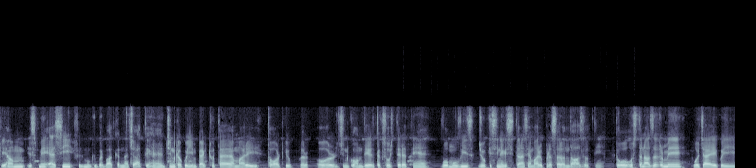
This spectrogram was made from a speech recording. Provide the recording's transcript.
کہ ہم اس میں ایسی فلموں کے اوپر بات کرنا چاہتے ہیں جن کا کوئی امپیکٹ ہوتا ہے ہماری تھاٹ کے اوپر اور جن کو ہم دیر تک سوچتے رہتے ہیں۔ وہ موویز جو کسی نہ کسی طرح سے ہمارے اوپر اثر انداز ہوتی ہیں۔ تو اس تناظر میں وہ چاہے کوئی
